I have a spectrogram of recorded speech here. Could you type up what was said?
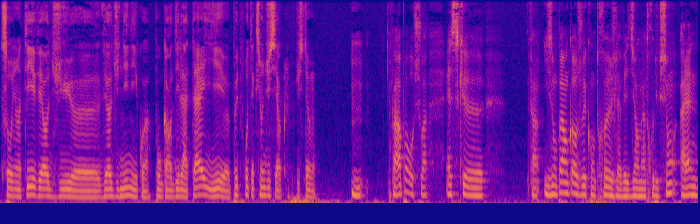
s'orienter vers du euh, vers du néné quoi pour garder la taille et euh, peu de protection du cercle justement? Hmm. Par rapport au choix, est-ce que enfin ils n'ont pas encore joué contre eux, je l'avais dit en introduction. Alan,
